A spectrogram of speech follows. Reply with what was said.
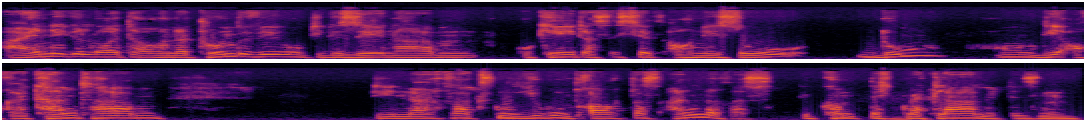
einige Leute auch in der Turnbewegung, die gesehen haben, okay, das ist jetzt auch nicht so dumm, die auch erkannt haben, die nachwachsende Jugend braucht was anderes. Die kommt nicht mehr klar mit diesem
